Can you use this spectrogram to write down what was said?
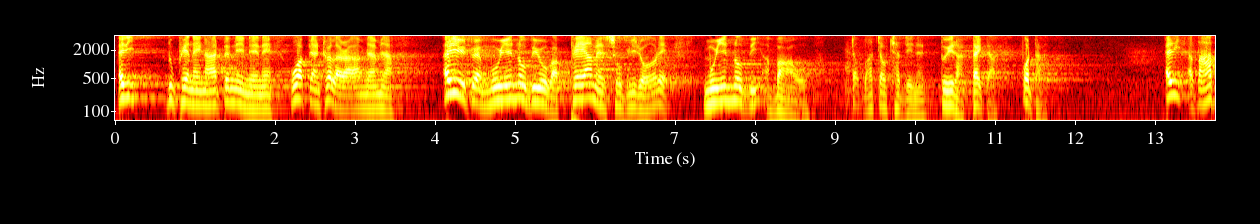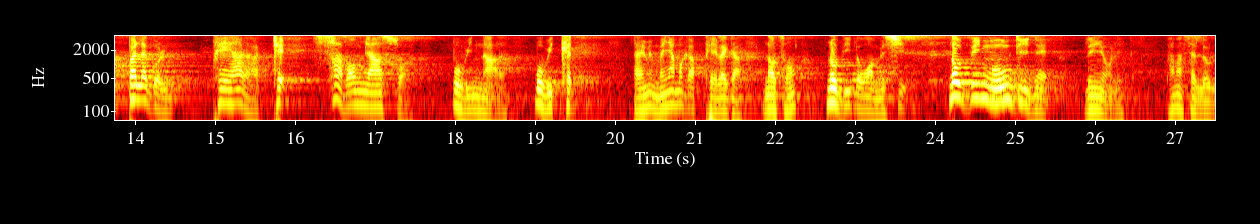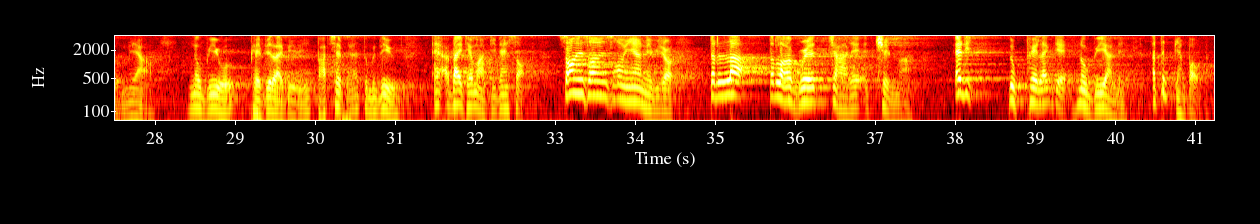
အဲ့ဒီသူဖယ်နိုင်တာတနေ့နေနေဟိုကပြန်ထွက်လာတာအများများအဲ့ဒီအတွက်မူရင်းနှုတ်သီးကိုပါဖယ်ရမယ်ဆိုပြီးတော့တဲ့ မူရင်းနှုတ်သီးအပါကိုကြောက်သားကြောက်ချက်တွေနဲ့တွေးတာတိုက်တာပုတ်တာအဲ့ဒီအသားဘက်လက်ကိုဖယ်ရတာထက်စပေါင်းများစွာပို့ပြီးနာတယ်ပို့ပြီးခက်တယ်ဒါပေမဲ့မရမကဖယ်လိုက်တာနောက်ဆုံးနှုတ်သီးလုံးဝမရှိနှုတ်သီးငုံတီနဲ့လင်းယုံလေဘာမှဆက်လုပ်လို့မရအောင်နှုတ်သီးကိုဖယ်ပစ်လိုက်ပြီဘာဖြစ်ပြန်လဲ तू မသိဘူးအဲအတိုက်ထဲမှာဒီတိုင်းစောင့်စောင့်ရင်စောင့်ရင်စောင့်ရင်နေပြီးတော့တလ တလခွဲကြာတဲ့အချိန်မှာအဲ့ဒီ तू ဖယ်လိုက်တဲ့နှုတ်သီးကနေအသက်ပြန်ပေါက်လာ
